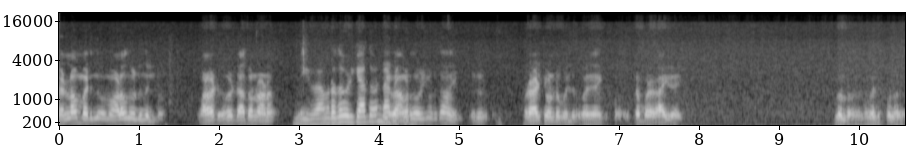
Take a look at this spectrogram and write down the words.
വെള്ളവും മരുന്ന് വളമൊന്നും ഇടുന്നില്ലല്ലോ. വളം ഇടാത്തതുകൊണ്ടാണ് ജീവാമൃതം ഒഴിക്കാത്തതുകൊണ്ടാണ് ജീവാമൃതം ഒഴിച്ചു കൊടുത്താൽ മതി. ഒരു ഒരാഴ്ച കൊണ്ട് ഇഷ്ടം പോലെ കായുമായി ഇതുണ്ടോ? നല്ല വലിപ്പമുള്ളത്.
